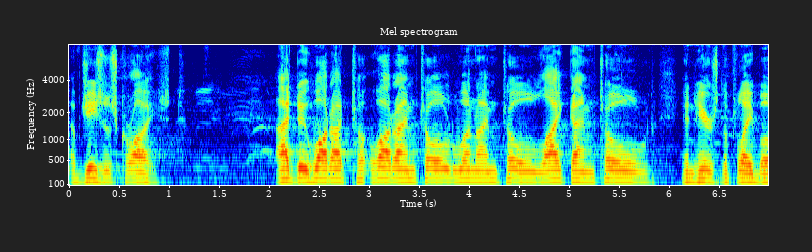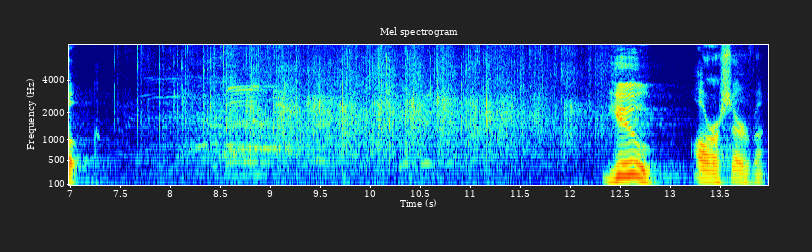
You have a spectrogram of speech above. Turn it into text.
of Jesus Christ. I do what, I to- what I'm told when I'm told, like I'm told, and here's the playbook. You are a servant.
